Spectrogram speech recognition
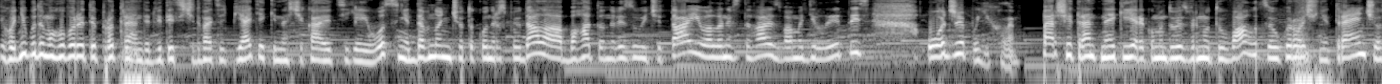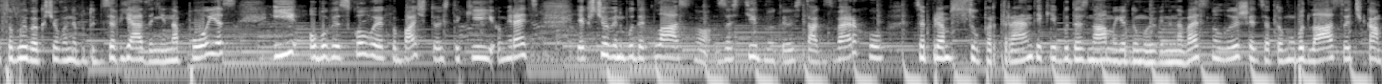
Сьогодні будемо говорити про тренди 2025, які нас чекають цієї осені. Давно нічого такого не розповідала, багато аналізую, читаю, але не встигаю з вами ділитись. Отже, поїхали. Перший тренд, на який я рекомендую звернути увагу, це укорочені тренчі, особливо якщо вони будуть зав'язані на пояс. І обов'язково, як ви бачите, ось такий комірець, якщо він Він буде класно застібнутий ось так зверху. Це прям супер тренд, який буде з нами. Я думаю, він і на весну лишиться. Тому, будь ласочка,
